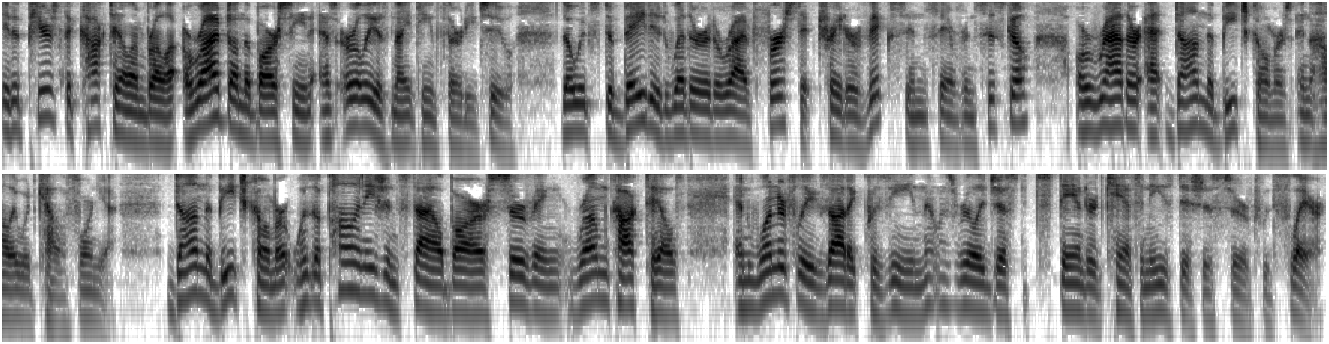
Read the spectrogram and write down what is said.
it appears the cocktail umbrella arrived on the bar scene as early as 1932, though it's debated whether it arrived first at Trader Vic's in San Francisco or rather at Don the Beachcombers in Hollywood, California. Don the Beachcomber was a Polynesian style bar serving rum cocktails and wonderfully exotic cuisine that was really just standard Cantonese dishes served with flair.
